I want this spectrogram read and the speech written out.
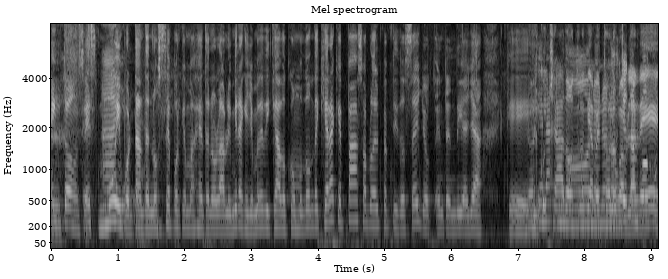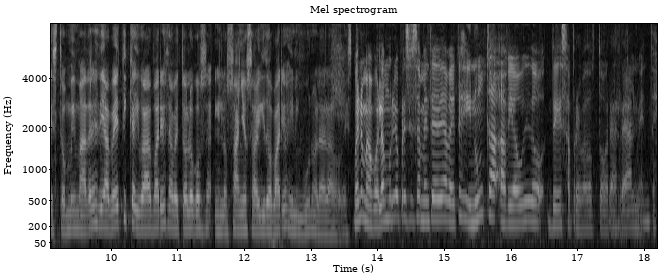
Entonces, Es muy Ay, importante, ay, no sé por qué más gente no lo habla. Y mira que yo me he dedicado, como donde quiera que paso, hablo del péptido C, yo entendía ya que... no he escuchado a no, otro no, no, diabetólogo hablar tampoco. de esto. Mi madre es diabética y va a varios diabetólogos en los años, ha ido a varios y ninguno le ha hablado de esto. Bueno, mi abuela murió precisamente de diabetes y nunca había oído de esa prueba, doctora, realmente.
